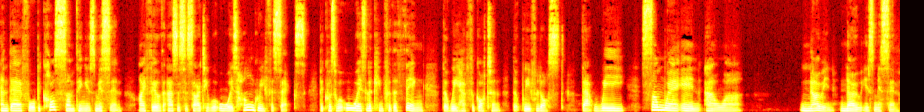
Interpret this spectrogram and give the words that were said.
And therefore, because something is missing, I feel that as a society, we're always hungry for sex because we're always looking for the thing that we have forgotten, that we've lost, that we somewhere in our knowing know is missing.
